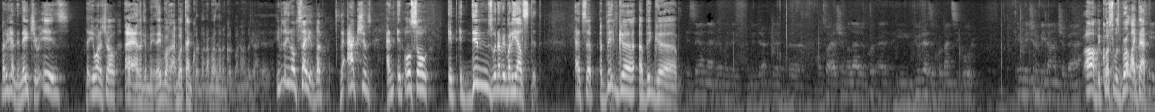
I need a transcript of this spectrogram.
But again, the nature is that you want to show, hey, look at me. They brought, I brought 10 korban, I brought 11 korban. Even though you don't say it, but the actions, and it also, it, it dims what everybody else did. That's a, a big, uh, a big, uh, that's why Hashem allowed he viewed it as a korban sibur. Maybe it shouldn't be done on Shabbat. Oh, because it was brought like that. He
